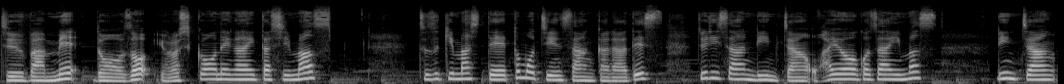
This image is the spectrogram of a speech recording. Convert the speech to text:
10番目、どうぞよろしくお願いいたします。続きまして、ともちんさんからです。樹里さん、りんちゃん、おはようございます。りんちゃん、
